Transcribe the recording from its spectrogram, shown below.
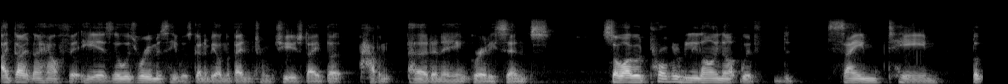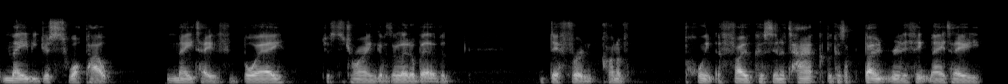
I don't know how fit he is. There was rumours he was going to be on the bench on Tuesday, but haven't heard anything really since. So I would probably line up with the same team, but maybe just swap out Meite for Boye, just to try and give us a little bit of a different kind of point of focus in attack, because I don't really think Meite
